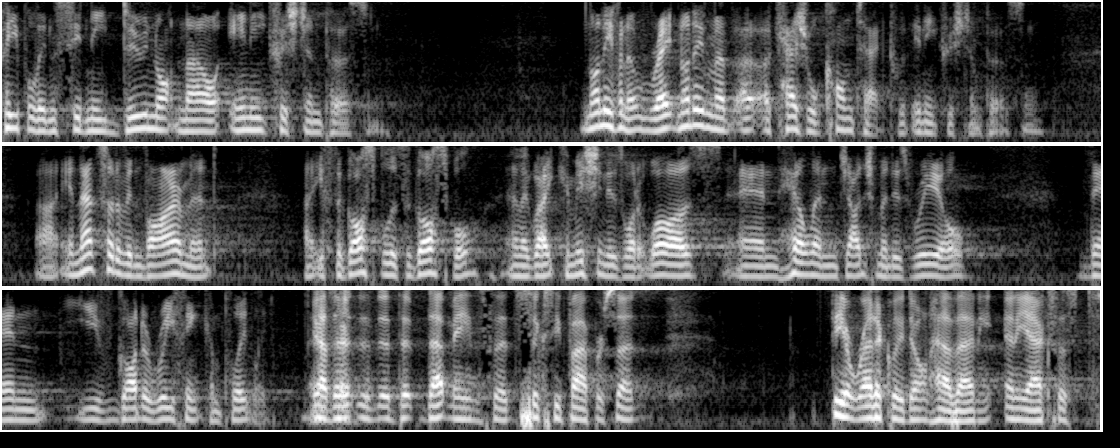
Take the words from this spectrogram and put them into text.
people in Sydney do not know any Christian person. Not even a, not even a, a casual contact with any Christian person. Uh, in that sort of environment, uh, if the gospel is the gospel and the Great Commission is what it was and hell and judgment is real, then you've got to rethink completely. Yeah, so- th- th- that means that 65% theoretically don't have any, any access to,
